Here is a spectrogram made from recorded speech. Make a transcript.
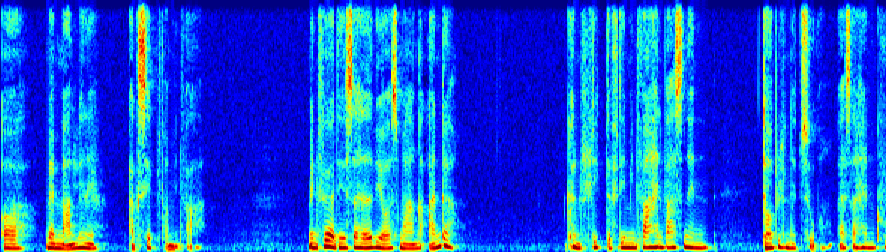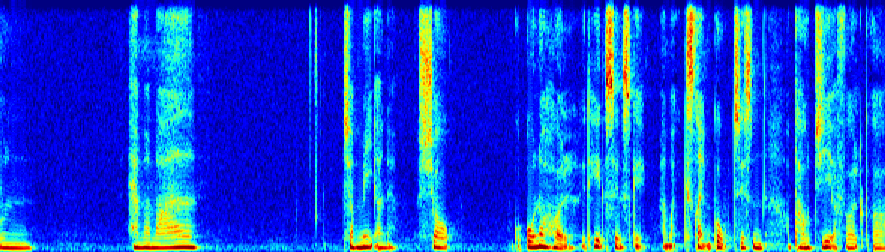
og med manglende accept fra min far. Men før det, så havde vi også mange andre konflikter, fordi min far, han var sådan en dobbelt natur. Altså han kunne, han var meget charmerende, sjov, kunne underholde et helt selskab. Han var ekstremt god til sådan at paudiere folk og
